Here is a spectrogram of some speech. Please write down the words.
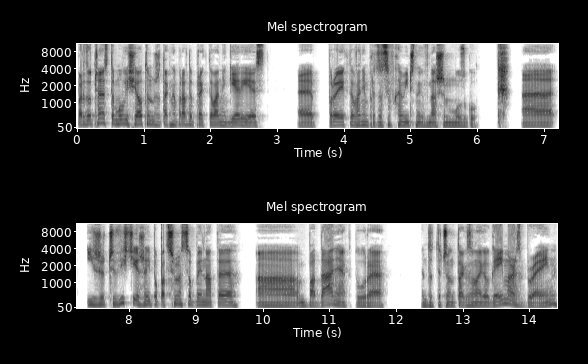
bardzo często mówi się o tym, że tak naprawdę projektowanie gier jest e, projektowaniem procesów chemicznych w naszym mózgu. E, I rzeczywiście, jeżeli popatrzymy sobie na te badania, które dotyczą tak zwanego gamer's brain,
